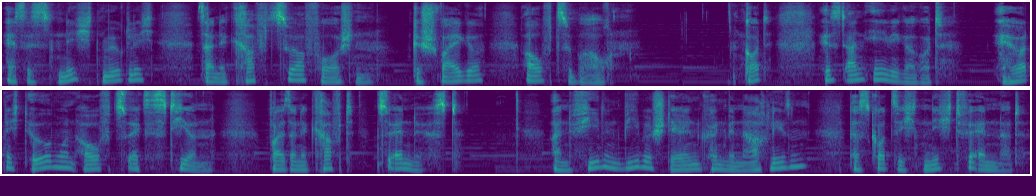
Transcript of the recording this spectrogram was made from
Es ist nicht möglich, seine Kraft zu erforschen, geschweige aufzubrauchen. Gott ist ein ewiger Gott. Er hört nicht irgendwann auf zu existieren, weil seine Kraft zu Ende ist. An vielen Bibelstellen können wir nachlesen, dass Gott sich nicht verändert.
